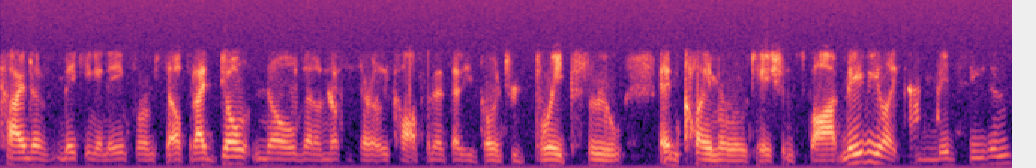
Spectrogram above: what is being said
kind of making a name for himself. But I don't know that I'm necessarily confident that he's going to break through and claim a rotation spot. Maybe like mid-season.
